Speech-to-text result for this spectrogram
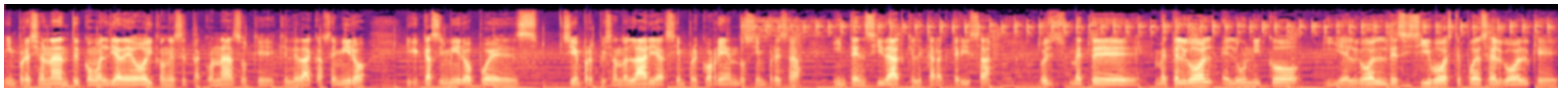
impresionantes como el día de hoy con ese taconazo que, le da Casemiro y que Casemiro pues siempre pisando el área, siempre corriendo, siempre esa intensidad que le caracteriza pues mete, mete el gol, el único y el gol decisivo. Este puede ser el gol que,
